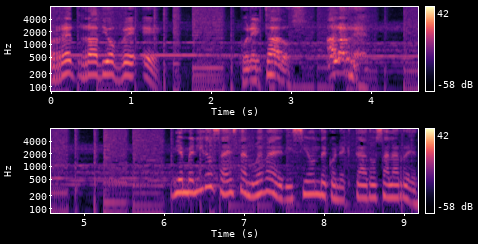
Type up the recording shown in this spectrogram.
Red Radio VE. Conectados a la red. Bienvenidos a esta nueva edición de Conectados a la Red.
